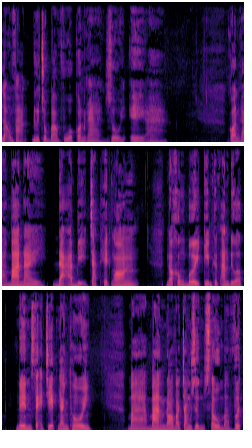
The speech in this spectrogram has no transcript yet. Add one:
Lão vạng đưa cho bà vùa con gà rồi ê à. Con gà ma này đã bị chặt hết ngón. Nó không bới tìm thức ăn được, nên sẽ chết nhanh thôi. Bà mang nó vào trong rừng sâu mà vứt,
